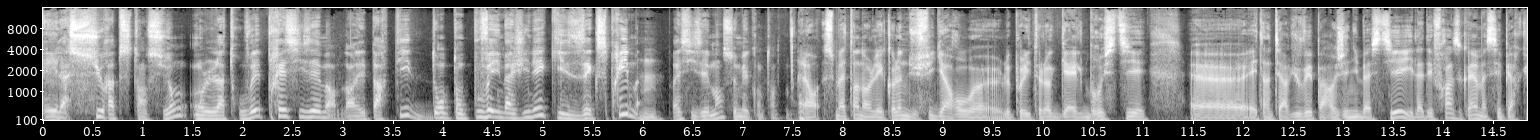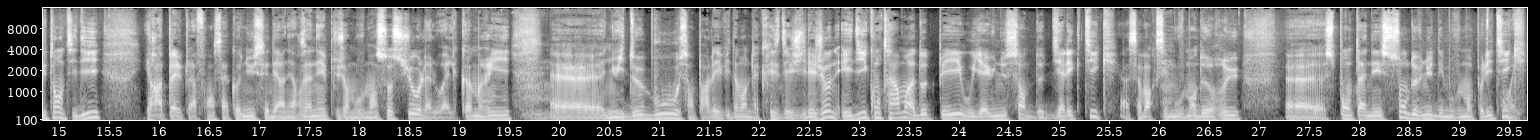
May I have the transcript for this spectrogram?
Et la surabstention, on l'a trouvé précisément dans les partis dont on pouvait imaginer qu'ils expriment mmh. précisément ce mécontentement. Alors, ce matin, dans les colonnes du Figaro, euh, le politologue Gaël Brustier est interviewé par Eugénie Bastier. Il a des phrases quand même assez percutantes. Il dit, il rappelle que la France a connu ces dernières années plusieurs mouvements sociaux, la loi El Khomri, mmh. euh, Nuit debout, sans parler évidemment de la crise des Gilets jaunes. Et il dit, contrairement à d'autres pays où il y a une sorte de dialectique, à savoir que ces mmh. mouvements de rue euh, spontanés sont devenus des mouvements politiques,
